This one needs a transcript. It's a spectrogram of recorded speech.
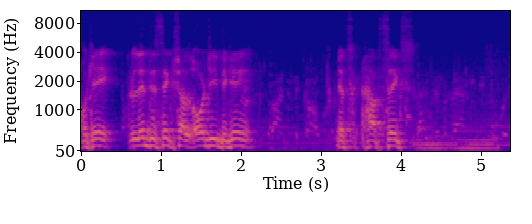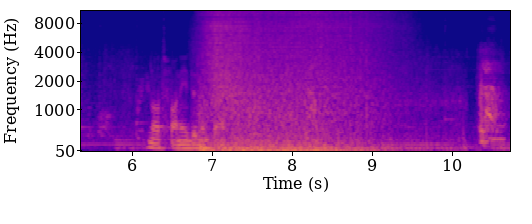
Okay, let the sexual orgy begin. Let's have sex. Not funny, didn't I?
